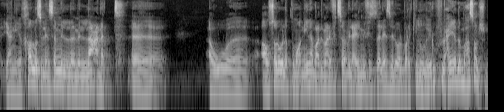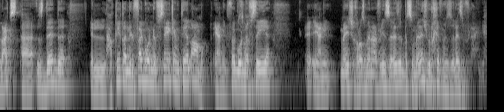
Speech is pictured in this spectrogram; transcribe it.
يعني يخلص الإنسان من من لعنة آه، أو آه، اوصله إلى الطمأنينة بعد معرفة السبب العلمي في الزلازل والبراكين وغيره. في الحقيقة ده ما حصلش بالعكس ده ازداد الحقيقة إن الفجوة النفسية كانت هي الأعمق. يعني الفجوة صح. النفسية يعني ماشي خلاص بقينا عارفين الزلازل بس ما بقيناش بنخاف من الزلازل في الحقيقة.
